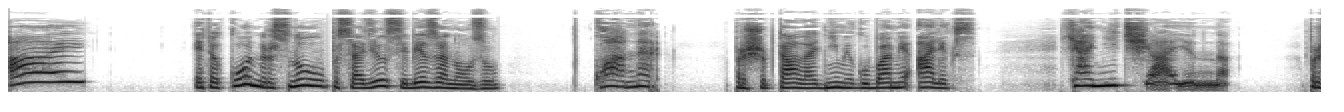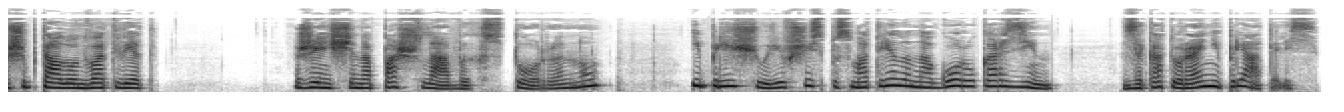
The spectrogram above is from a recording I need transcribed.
«Ай!». Это Коннор снова посадил себе за нозу. «Коннор!» — прошептал одними губами Алекс. «Я нечаянно!» — прошептал он в ответ. Женщина пошла в их сторону и, прищурившись, посмотрела на гору корзин, за которой они прятались.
